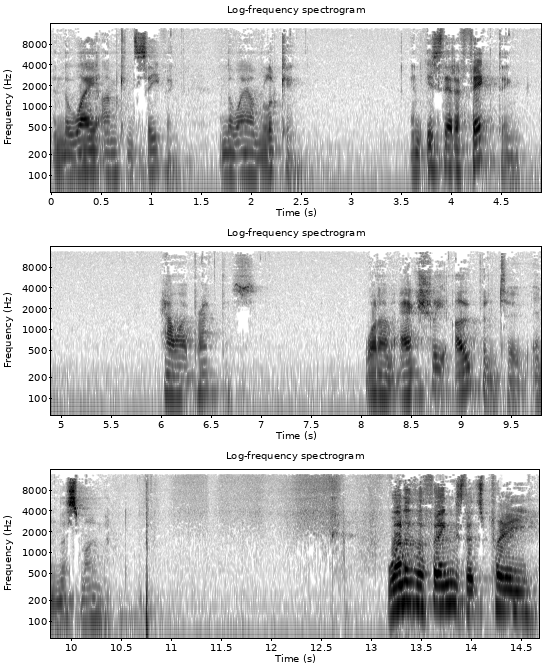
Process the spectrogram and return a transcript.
in the way I'm conceiving, in the way I'm looking? And is that affecting how I practice? What I'm actually open to in this moment? One of the things that's pretty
